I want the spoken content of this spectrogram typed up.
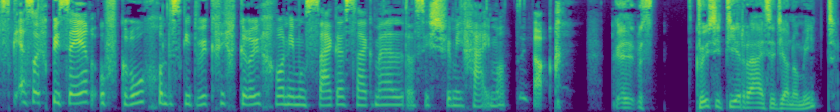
es. also ich bin sehr auf Geruch und es gibt wirklich Gerüche, wo ich muss sagen, sag mal, das ist für mich Heimat. Ja. Äh, gewisse Tiere reisen ja noch mit,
